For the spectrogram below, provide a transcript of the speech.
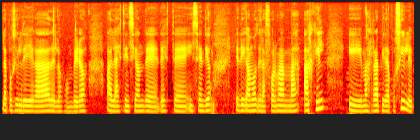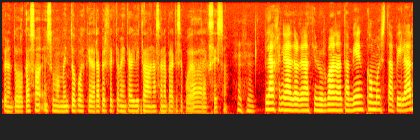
la posible llegada de los bomberos a la extinción de, este incendio, eh, digamos, de la forma más ágil y más rápida posible, pero en todo caso en su momento pues quedará perfectamente habilitada una zona para que se pueda dar acceso. Plan General de Ordenación Urbana también, ¿cómo está Pilar?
